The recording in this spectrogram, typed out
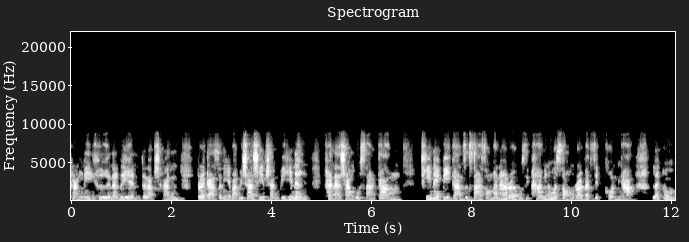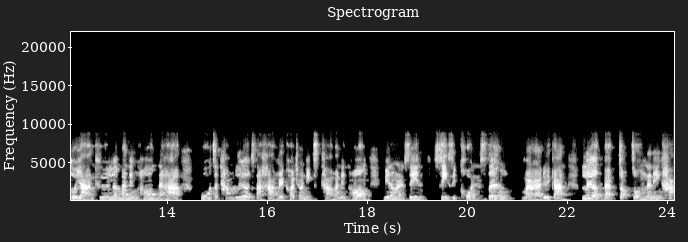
ครั้งนี้ คือนักเรียนระดับชั้น ประกาศนียบัตรวิชาชีพชั้นปีที่ 1 คณะช่างอุตสาหกรรม ที่ในปีการศึกษา 2565 มีทั้งหมด 280 คนค่ะ และกลุ่มตัวอย่างคือเลือกมา 1 ห้องนะคะผู้จะทำเลือกสาขา Mechatronics ค่ะมา1ห้อง มีทั้งหมดทั้งสิ้น 40 คน ซึ่งมาด้วยการเลือกแบบเจาะจงนั่นเองค่ะ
